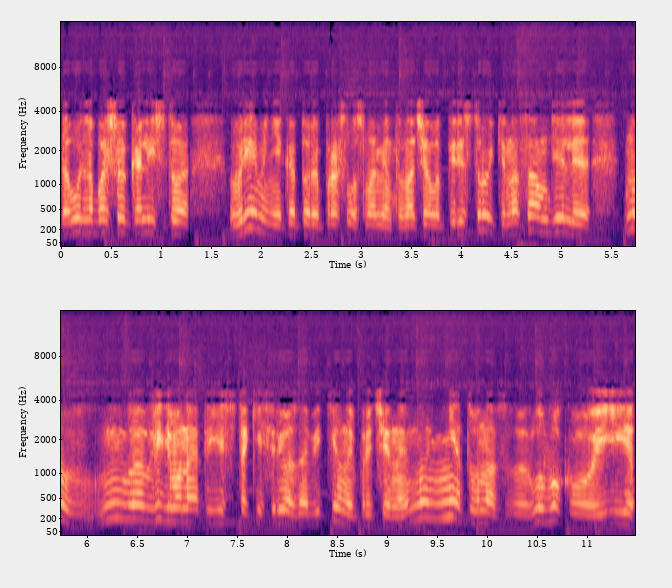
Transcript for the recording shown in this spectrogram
довольно большое количество времени, которое прошло с момента начала перестройки, на самом деле, ну, видимо, на это есть такие серьезные объективные причины. Ну, нет у нас глубокого и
